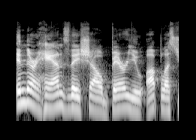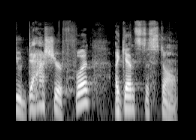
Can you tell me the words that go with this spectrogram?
in their hands they shall bear you up, lest you dash your foot against a stone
